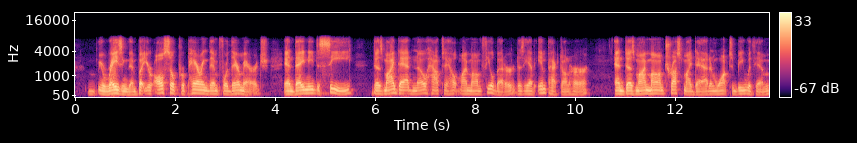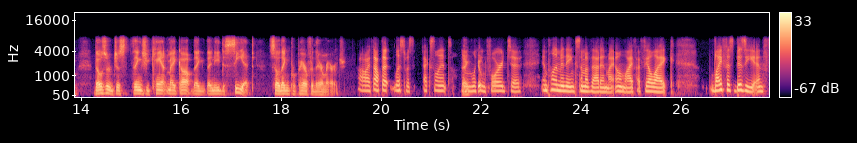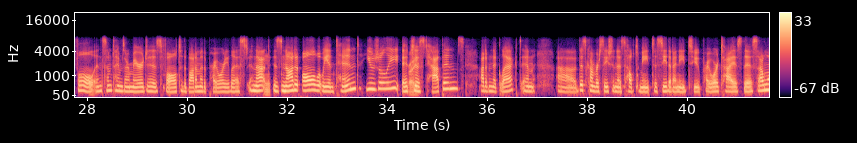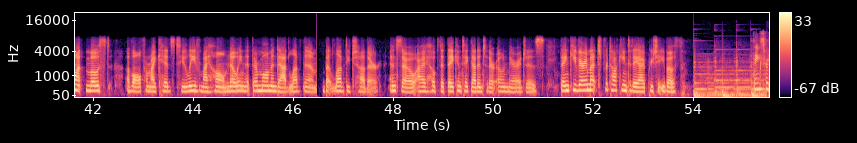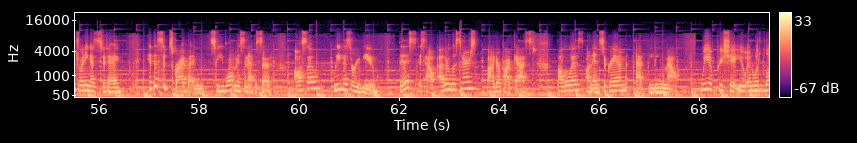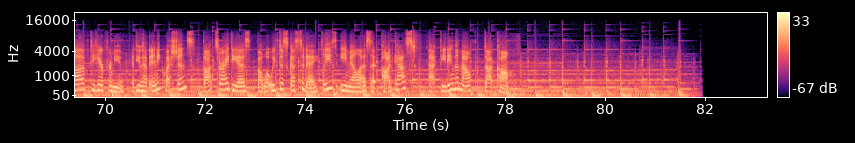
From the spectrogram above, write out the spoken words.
you're raising them but you're also preparing them for their marriage. And they need to see does my dad know how to help my mom feel better? Does he have impact on her? And does my mom trust my dad and want to be with him? Those are just things you can't make up. They they need to see it so they can prepare for their marriage Oh, I thought that list was excellent. Thank I'm looking you. forward to implementing some of that in my own life. I feel like life is busy and full, and sometimes our marriages fall to the bottom of the priority list. And that mm. is not at all what we intend usually. It right. just happens out of neglect. And uh, this conversation has helped me to see that I need to prioritize this. I want most of all for my kids to leave my home knowing that their mom and dad loved them, but loved each other. And so I hope that they can take that into their own marriages. Thank you very much for talking today. I appreciate you both. Thanks for joining us today. Hit the subscribe button so you won't miss an episode. Also, leave us a review. This is how other listeners find our podcast. Follow us on Instagram at Feeding the Mouth. We appreciate you and would love to hear from you. If you have any questions, thoughts, or ideas about what we've discussed today, please email us at podcast at feedingthemouth.com.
